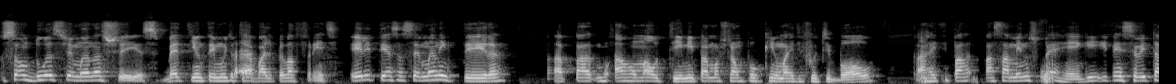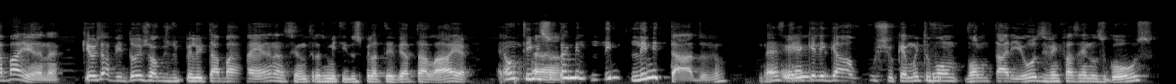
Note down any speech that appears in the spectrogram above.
são duas semanas cheias. Betinho tem muito trabalho pela frente. Ele tem essa semana inteira para arrumar o time, para mostrar um pouquinho mais de futebol, pra gente pa- passar menos perrengue e vencer o Itabaiana. Que eu já vi dois jogos do- pelo Itabaiana sendo transmitidos pela TV Atalaia. É um time Ah. super lim- limitado, viu? Né? Tem aquele gaúcho que é muito vol- voluntarioso e vem fazendo os gols.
